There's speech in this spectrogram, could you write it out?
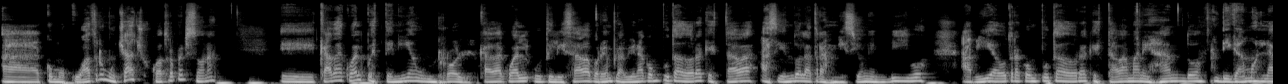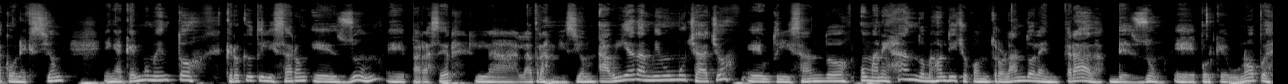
a como cuatro muchachos, cuatro personas eh, cada cual pues tenía un rol, cada cual utilizaba, por ejemplo, había una computadora que estaba haciendo la transmisión en vivo, había otra computadora que estaba manejando, digamos, la conexión. En aquel momento creo que utilizaron eh, Zoom eh, para hacer la, la, transmisión. Había también un muchacho utilizando o manejando, mejor dicho, controlando la entrada de Zoom, porque uno pues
